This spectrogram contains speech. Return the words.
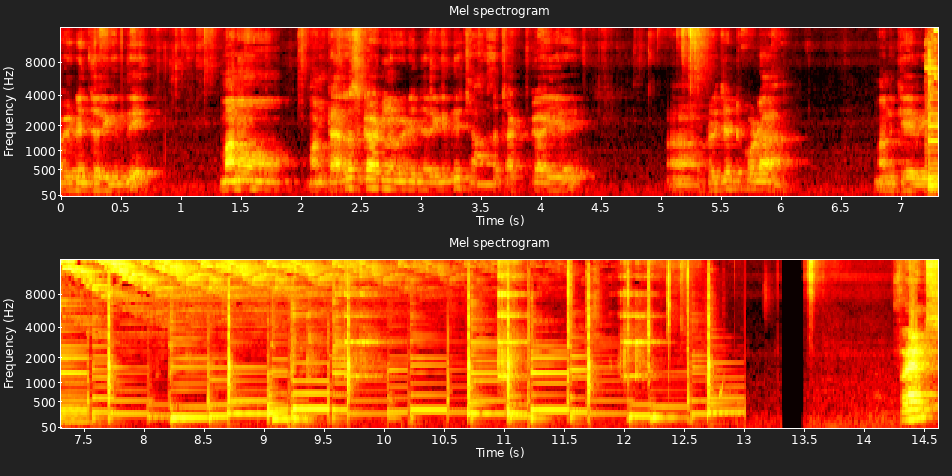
వేయడం జరిగింది. మనం మన టెర్రస్ గార్డెన్లో వేయడం జరిగింది. చాలా చక్కగా అయ్యాయి. ప్రజెంట్ కూడా మనకి ఫ్రెండ్స్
